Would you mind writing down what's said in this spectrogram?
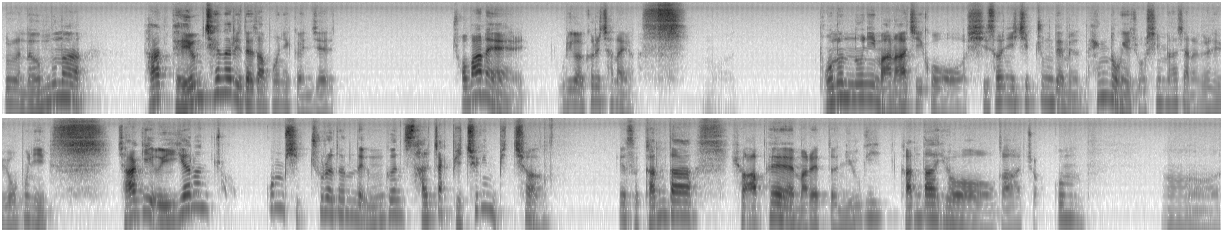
그리고 너무나 다 대형 채널이 되다 보니까 이제 초반에 우리가 그렇잖아요. 뭐 보는 눈이 많아지고 시선이 집중되면 행동에 조심하잖아요. 그래서 요 분이 자기 의견은 조금씩 줄어드는데 은근 살짝 비추긴 비춰. 그래서 간다효 앞에 말했던 유기 간다효가 조금 어,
